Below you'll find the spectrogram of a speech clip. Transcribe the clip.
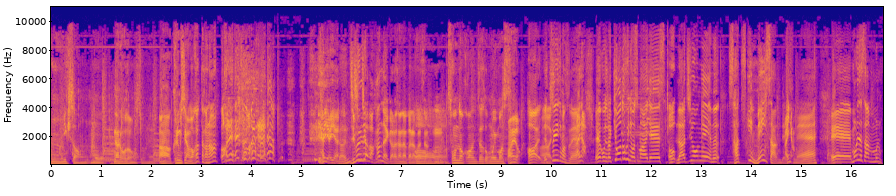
あうん、ミキさんもあなるほどいますよね。ああくるみちゃん分かったかな？あれ？いやいやいや自分じゃ分かんないからさなかなかさそんな感じだと思います。はい次いきますね。こちら京都府にお住まいですお。ラジオネームさつきめいさんですね。えー森田さん、む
